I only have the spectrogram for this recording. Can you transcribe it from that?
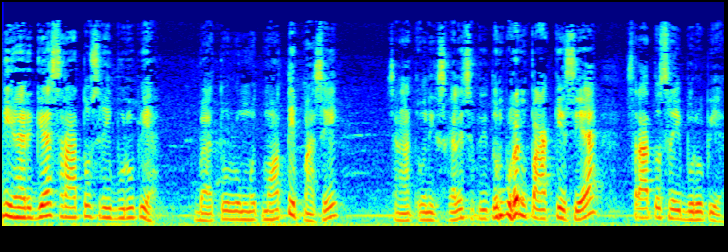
di harga 100 ribu rupiah. Batu lumut motif masih sangat unik sekali seperti tumbuhan pakis ya. 100 ribu rupiah.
